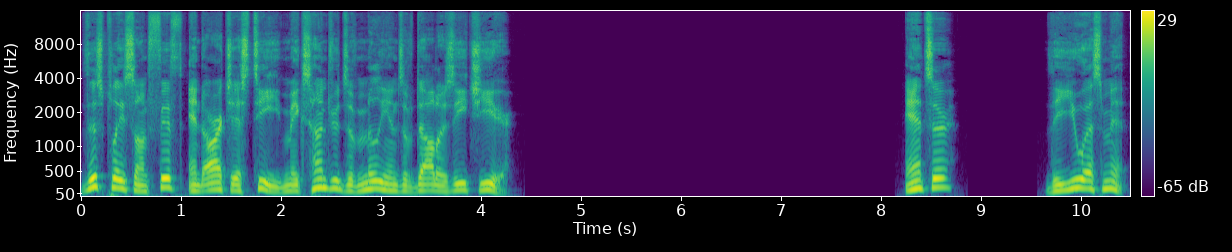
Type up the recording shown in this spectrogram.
This place on 5th and Arch St makes hundreds of millions of dollars each year. Answer? The U.S. Mint.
